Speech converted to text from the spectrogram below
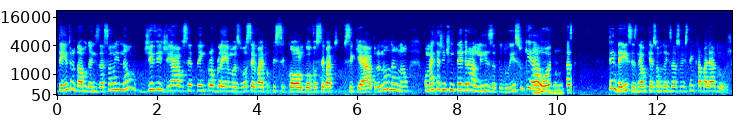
dentro da organização e não dividir, ah, você tem problemas, você vai para o psicólogo, ou você vai para o psiquiatra. Não, não, não. Como é que a gente integraliza tudo isso, que é uhum. hoje das tendências, né, o que as organizações têm trabalhado hoje.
